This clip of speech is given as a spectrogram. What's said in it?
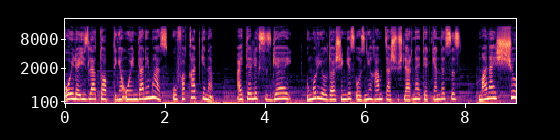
o'yla izlab top degan o'yindan emas u faqatgina aytaylik sizga umr yo'ldoshingiz o'zining g'am tashvishlarini aytayotganda siz mana shu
